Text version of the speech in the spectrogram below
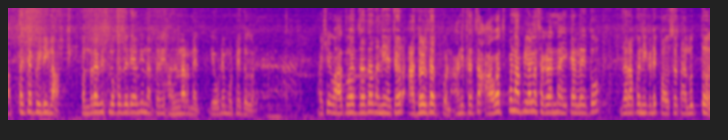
आत्ताच्या पिढीला पंधरा वीस लोक जरी आली ना तरी हलणार नाहीत. एवढे मोठे दगड. असे वाहत वाहत जातात आणि याच्यावर आदळतात पण. आणि त्याचा आवाज पण आपल्याला सगळ्यांना ऐकायला येतो. जर आपण इकडे पावसात आलो तर.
